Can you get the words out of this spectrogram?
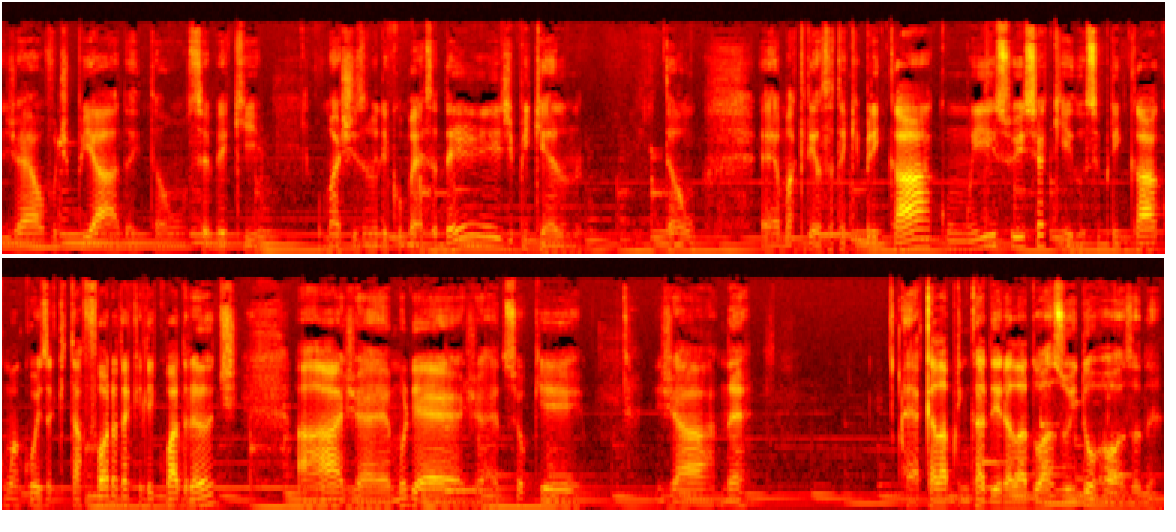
já é alvo de piada. Então você vê que o machismo ele começa desde pequeno. Né? Então é, uma criança tem que brincar com isso, isso e aquilo. Se brincar com uma coisa que está fora daquele quadrante, ah, já é mulher, já é não sei o que, já, né? É aquela brincadeira lá do azul e do rosa, né?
